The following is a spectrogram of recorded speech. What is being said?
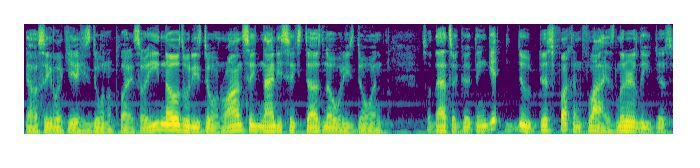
y'all see, look, yeah, he's doing a play. So he knows what he's doing. Ron C96 does know what he's doing. So that's a good thing. Get dude, this fucking fly is literally just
